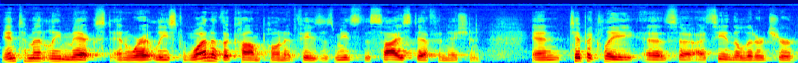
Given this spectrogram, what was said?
Intimately mixed, and where at least one of the component phases meets the size definition. And typically, as uh, I see in the literature,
